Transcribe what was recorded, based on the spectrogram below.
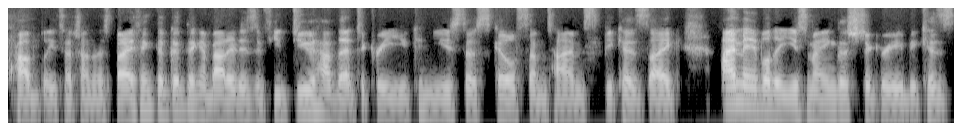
probably touch on this but i think the good thing about it is if you do have that degree you can use those skills sometimes because like i'm able to use my english degree because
